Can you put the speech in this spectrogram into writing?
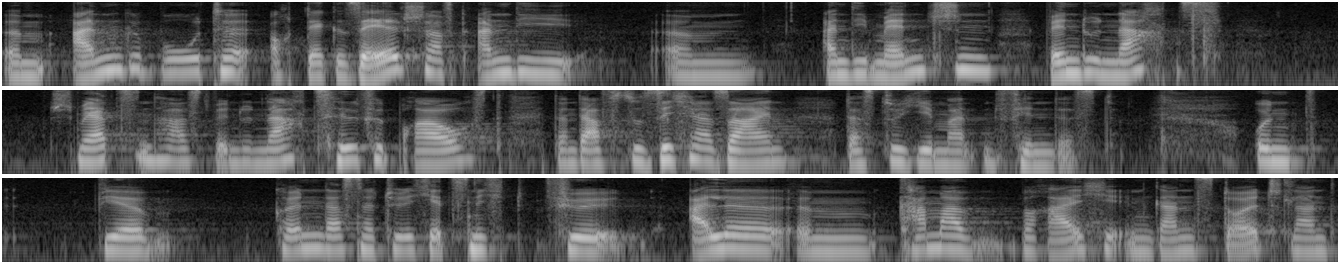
ähm, Angebote auch der Gesellschaft an die, ähm, an die Menschen, wenn du nachts Schmerzen hast, wenn du nachts Hilfe brauchst, dann darfst du sicher sein, dass du jemanden findest. Und wir können das natürlich jetzt nicht für alle ähm, Kammerbereiche in ganz Deutschland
